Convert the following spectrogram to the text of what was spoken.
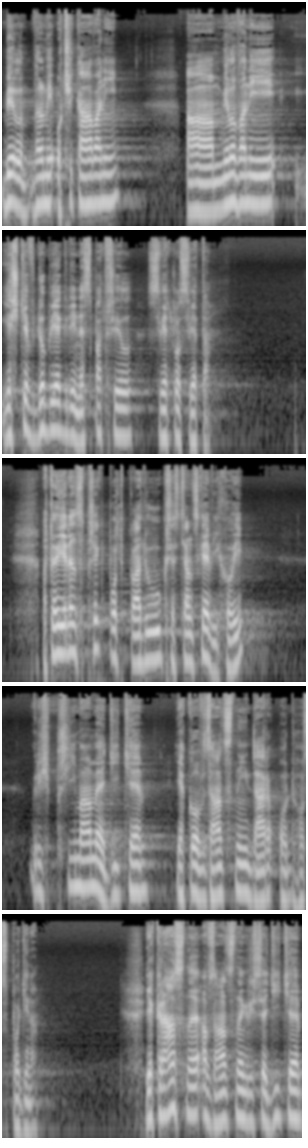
Byl velmi očekávaný a milovaný ještě v době, kdy nespatřil světlo světa. A to je jeden z předpodkladů křesťanské výchovy, když přijímáme dítě jako vzácný dar od hospodina. Je krásné a vzácné, když se dítě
